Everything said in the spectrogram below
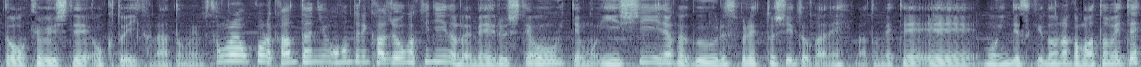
と、共有しておくといいかなと思います。これは、これ簡単に本当に箇条書きでいいのでメールしておいてもいいし、なんか Google スプレッドシートとかね、まとめて、えー、もういいんですけど、なんかまとめて、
